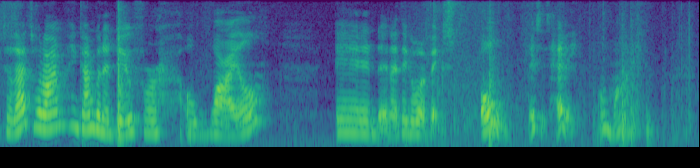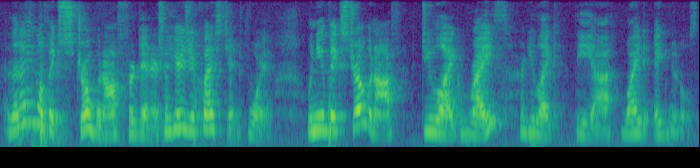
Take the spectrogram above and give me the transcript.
So that's what I think I'm going to do for a while. And then I think I'm going to fix... Oh, this is heavy. Oh my. And then I think I'll fix stroganoff for dinner. So here's your question for you. When you fix stroganoff, do you like rice or do you like the uh, white egg noodles?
